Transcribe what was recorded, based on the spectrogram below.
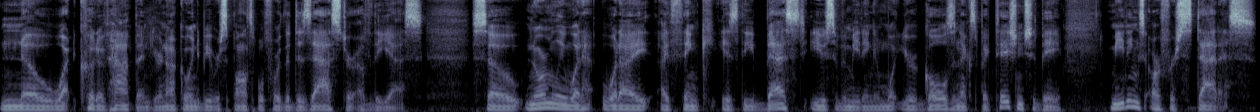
know what could have happened. You're not going to be responsible for the disaster of the yes. So normally what what I, I think is the best use of a meeting and what your goals and expectations should be, meetings are for status.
